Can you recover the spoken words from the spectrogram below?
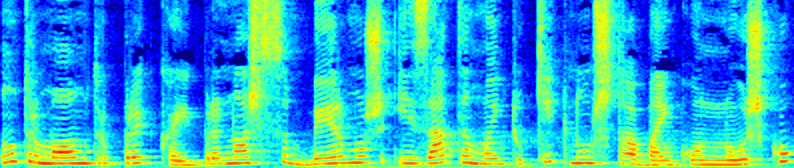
um termómetro para quê? Para nós sabermos exatamente o que é que não está bem connosco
